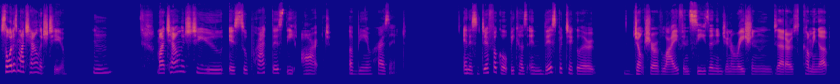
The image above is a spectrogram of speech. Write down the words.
So, what is my challenge to you? Hmm? My challenge to you is to practice the art of being present. And it's difficult because in this particular juncture of life and season and generations that are coming up,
